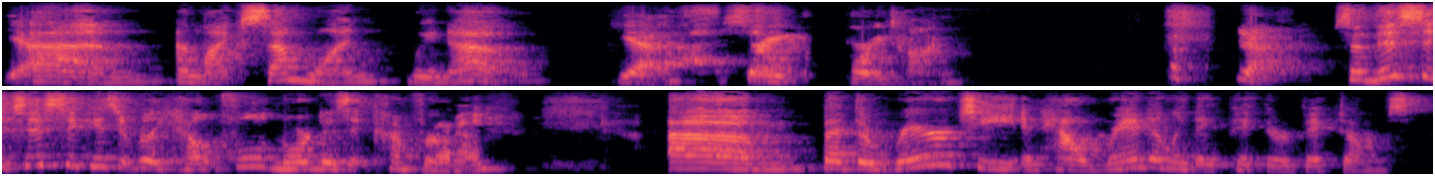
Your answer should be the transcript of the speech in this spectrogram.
Yeah. Um, unlike someone we know. Yes. Uh, so, Great story time. yeah. So this statistic isn't really helpful, nor does it comfort yeah. me. Um, but the rarity and how randomly they pick their victims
